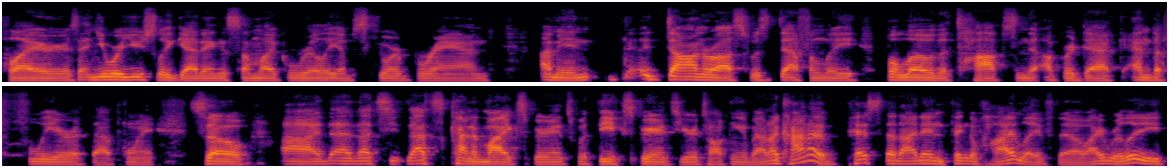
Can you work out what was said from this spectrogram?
players, and you were usually getting some like really obscure brand. I mean, Donruss was definitely below the tops in the upper deck and the Fleer at that point. So uh, that, that's that's kind of my experience with the experience you're talking about. I kind of pissed that I didn't think of High Life though. I really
